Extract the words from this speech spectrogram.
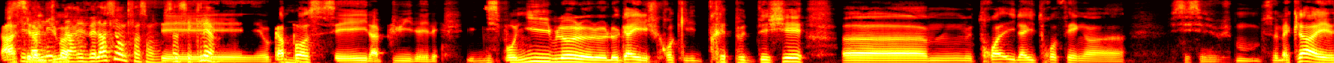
Ah, c'est l'année de la révélation de toute façon, ça c'est clair. Au Campos, c'est il a plus, il est, disponible. Le, gars, il, je crois qu'il a très peu de déchets. Euh, trois, il a eu trop faim. Euh, c'est, ce mec-là et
